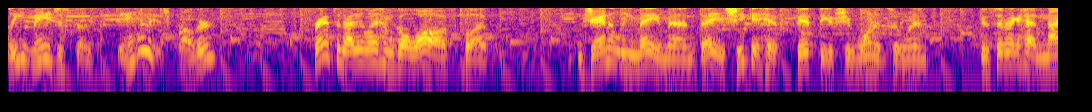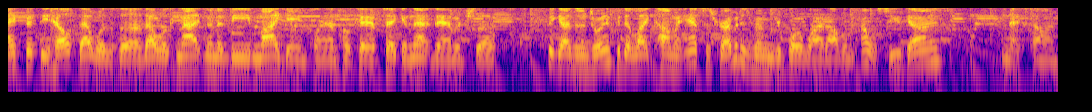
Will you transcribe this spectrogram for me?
Li Mei just does damage, brother. Granted, I didn't let him go off, but Janet Li Mei, man, they she could hit 50 if she wanted to, and considering I had 950 health, that was uh, that was not going to be my game plan. Okay, of taking that damage. So, if you guys enjoyed, it. if you did like, comment, and subscribe, it has been your boy White Album. I will see you guys next time.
